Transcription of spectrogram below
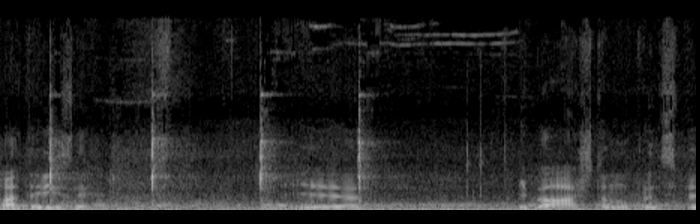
багато різних. І, і BH, тому в принципі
